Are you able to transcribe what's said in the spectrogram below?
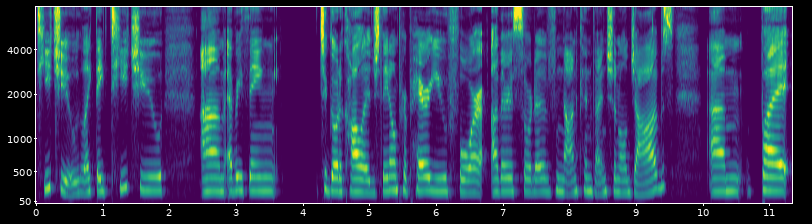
teach you. Like they teach you um, everything to go to college, they don't prepare you for other sort of non conventional jobs. Um, but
